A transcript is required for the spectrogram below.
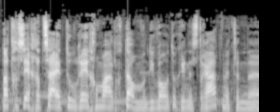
had gezegd dat zij het toen regelmatig nam. Want die woont ook in de straat met een, eh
